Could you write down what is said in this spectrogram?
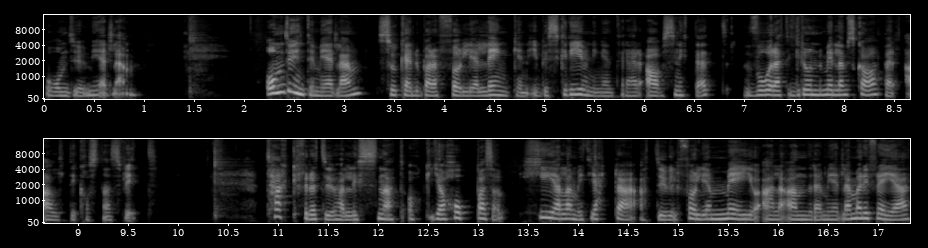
och om du är medlem. Om du inte är medlem så kan du bara följa länken i beskrivningen till det här avsnittet. Vårt grundmedlemskap är alltid kostnadsfritt. Tack för att du har lyssnat och jag hoppas av hela mitt hjärta att du vill följa mig och alla andra medlemmar i Freja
